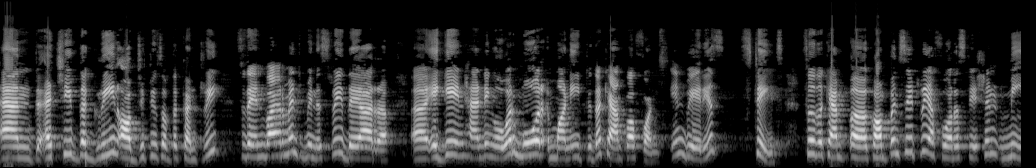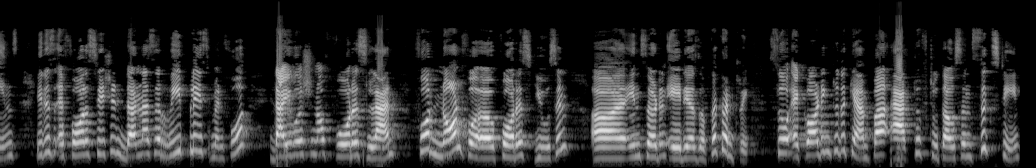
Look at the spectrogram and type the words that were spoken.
and achieve the green objectives of the country, so the environment ministry, they are uh, again handing over more money to the CAMPA funds in various states. So, the camp, uh, compensatory afforestation means it is afforestation done as a replacement for diversion of forest land for non-forest uh, use in, uh, in certain areas of the country. So, according to the CAMPA Act of 2016,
